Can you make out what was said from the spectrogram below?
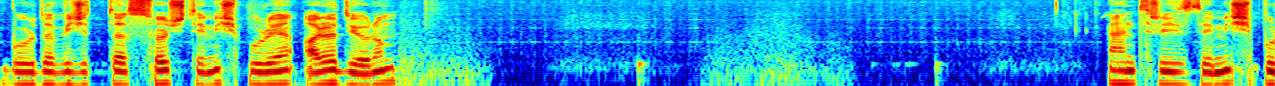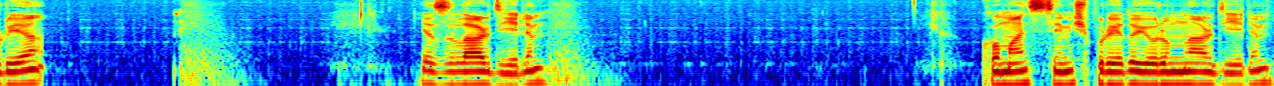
Burada widget'ta search demiş. Buraya ara diyorum. Entries demiş. Buraya yazılar diyelim. Comments demiş. Buraya da yorumlar diyelim.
